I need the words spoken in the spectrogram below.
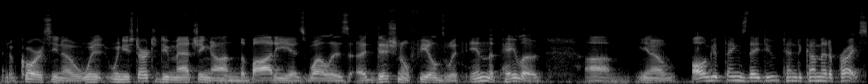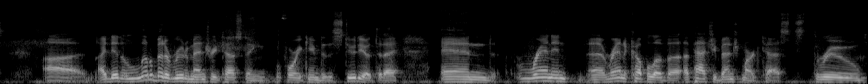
And of course, you know, when, when you start to do matching on the body as well as additional fields within the payload, um, you know, all good things they do tend to come at a price. Uh, I did a little bit of rudimentary testing before he came to the studio today, and ran in uh, ran a couple of uh, Apache benchmark tests through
